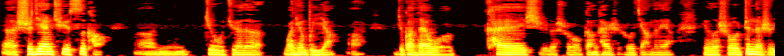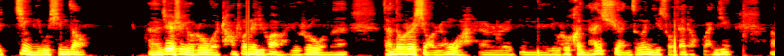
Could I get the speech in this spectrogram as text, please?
呃时间去思考，嗯，就觉得完全不一样啊。就刚才我开始的时候，刚开始时候讲的那样，有的时候真的是境由心造。嗯，这也是有时候我常说那句话吧。有时候我们咱都是小人物啊，就是嗯，有时候很难选择你所在的环境啊，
